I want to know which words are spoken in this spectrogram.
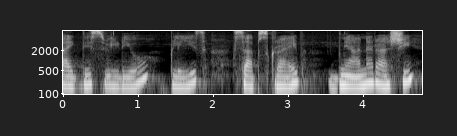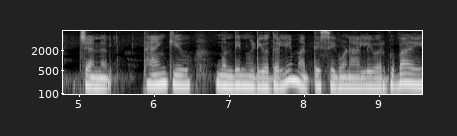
like this video please subscribe Jnanarashi channel thank you ಮುಂದಿನ ವಿಡಿಯೋದಲ್ಲಿ ಮತ್ತೆ ಸಿಗೋಣ. ಅಲ್ಲಿವರೆಗೂ ಬಾಯ್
